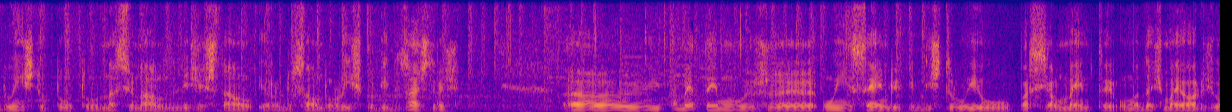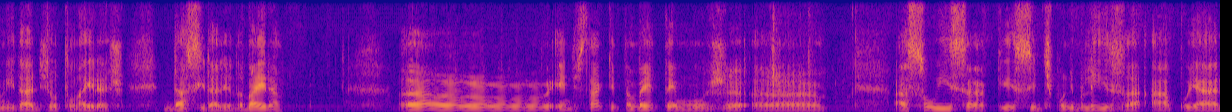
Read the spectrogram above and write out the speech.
do Instituto Nacional de Gestão e Redução do Risco de Desastres. Uh, e também temos uh, um incêndio que destruiu parcialmente uma das maiores unidades hoteleiras da cidade da Beira. Uh, em destaque também temos a Suíça que se disponibiliza a apoiar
